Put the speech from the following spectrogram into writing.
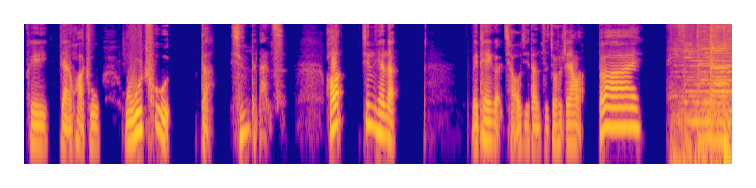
可以演化出无数的新的单词。好了，今天的每天一个巧记单词就是这样了，拜拜。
